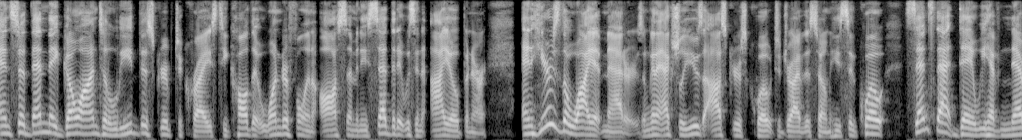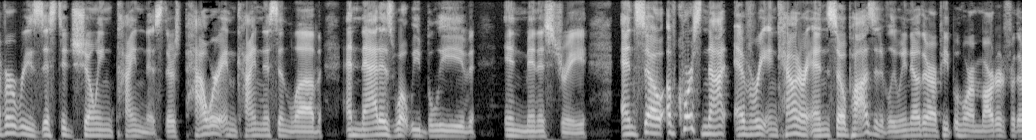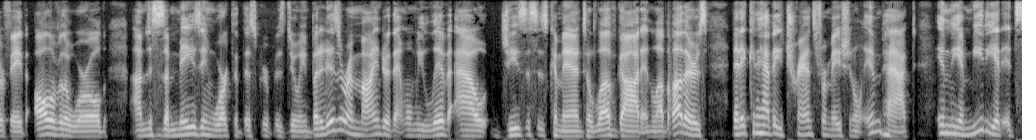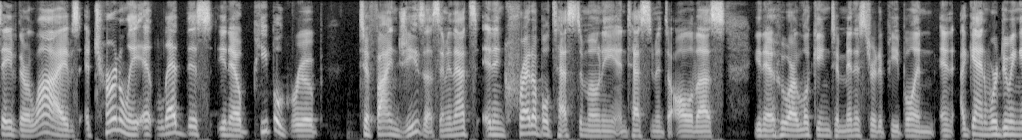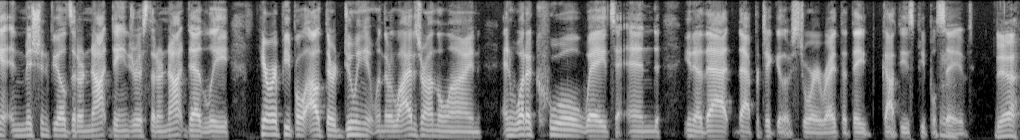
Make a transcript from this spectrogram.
And so then they go on to lead this group to Christ. He called it wonderful and awesome. And he said that it was an eye opener. And here's the why it matters. I'm going to actually use Oscar's quote to drive this home. He said, quote, since that day, we have never resisted showing kindness. There's power in kindness and love. And that is what we believe in ministry. And so, of course, not every encounter ends so positively. We know there are people who are martyred for their faith all over the world. Um, this is amazing work that this group is doing, but it is a reminder that when we live out Jesus's command to love God and love others, that it can have a transformational impact. In the immediate, it saved their lives. Eternally, it led this, you know, people group to find Jesus. I mean, that's an incredible testimony and testament to all of us you know who are looking to minister to people. And and again we're doing it in mission fields that are not dangerous that are not deadly. Here are people out there doing it when their lives are on the line. And what a cool way to end you know that that particular story right? That they got these people hmm. saved. Yeah.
